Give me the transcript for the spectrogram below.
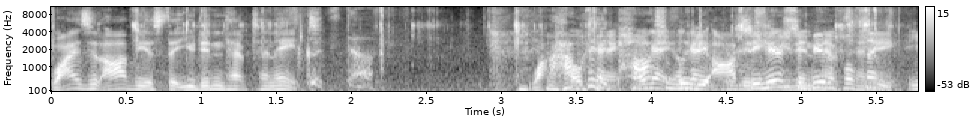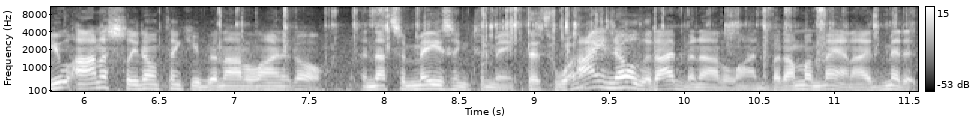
Why is it obvious that you didn't have 10-8? Why, how okay, could it possibly okay, okay. be obvious See, here's the beautiful thing. You honestly don't think you've been out of line at all, and that's amazing to me. That's what? I know that I've been out of line, but I'm a man. I admit it.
